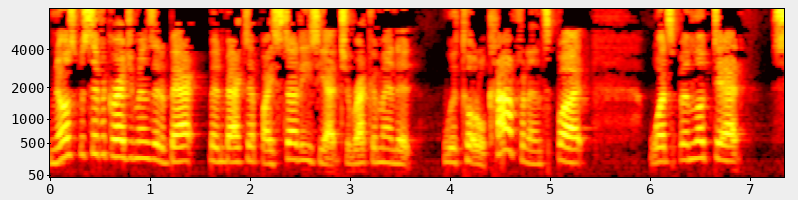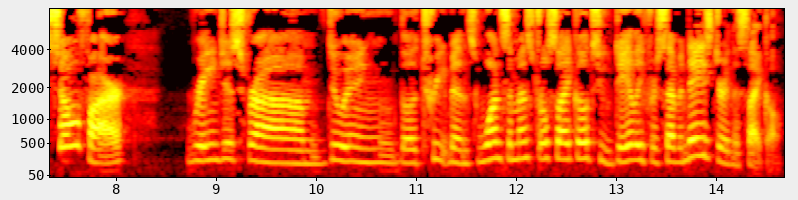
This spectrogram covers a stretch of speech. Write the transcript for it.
No specific regimens that have back, been backed up by studies yet to recommend it with total confidence, but what's been looked at so far ranges from doing the treatments once a menstrual cycle to daily for seven days during the cycle.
